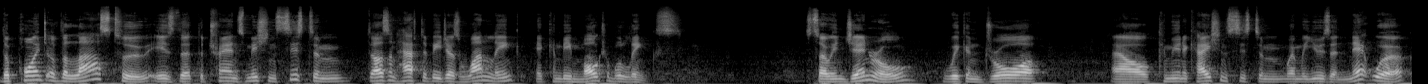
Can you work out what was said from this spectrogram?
The point of the last two is that the transmission system doesn't have to be just one link, it can be multiple links. So, in general, we can draw our communication system when we use a network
